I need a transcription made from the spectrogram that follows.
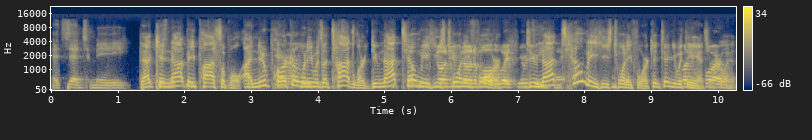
had said to me, "That cannot be possible." I knew Parker yeah, when he was a toddler. Do not tell me he's 24. Do not right? tell me he's 24. Continue with 24, the answer. Go ahead.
